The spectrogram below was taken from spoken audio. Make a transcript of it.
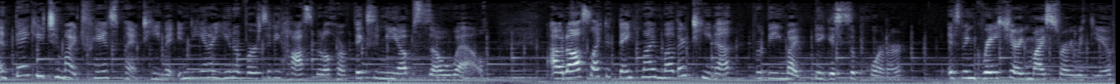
And thank you to my transplant team at Indiana University Hospital for fixing me up so well. I would also like to thank my mother, Tina, for being my biggest supporter. It's been great sharing my story with you.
